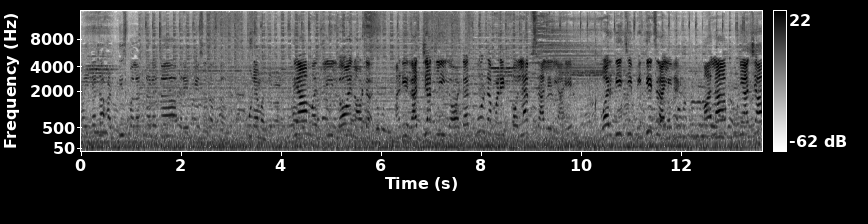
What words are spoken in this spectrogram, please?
महिन्याच्या अडतीस बलात्काराच्या रेप केसेस असतात पुण्यामध्ये. पुण्यामधली लॉ अँड ऑर्डर आणि राज्यातली लॉ ऑर्डर पूर्णपणे कोलॅप्स झालेली आहे. वर्दीची भीतीच राहिली नाही. मला पुण्याच्या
